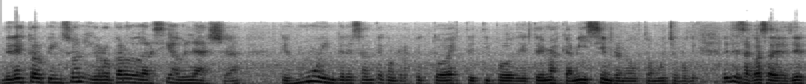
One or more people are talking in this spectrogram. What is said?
de Néstor Pinzón y Ricardo García Blaya, que es muy interesante con respecto a este tipo de temas que a mí siempre me gustó mucho, porque viste esa cosa de decir,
